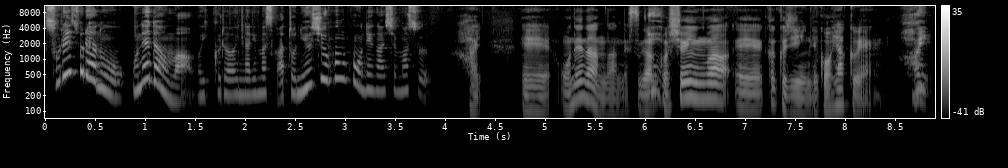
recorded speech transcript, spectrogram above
それぞれあのお値段はおいくらになりますか？あと入手方法お願いします。はい、えーお値段なんですが、ええ。御朱印は、えー各寺院で500円。はい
